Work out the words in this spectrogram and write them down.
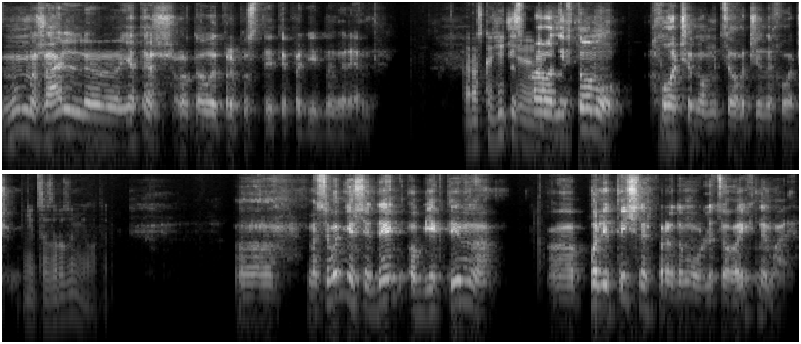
Ну, на жаль, е, я теж готовий припустити подібний варіант. Розкажіть, Це е, справа не в тому, хочемо ми цього чи не хочемо. ні, це зрозуміло. Е, На сьогоднішній день об'єктивно е, політичних передумов для цього їх немає.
